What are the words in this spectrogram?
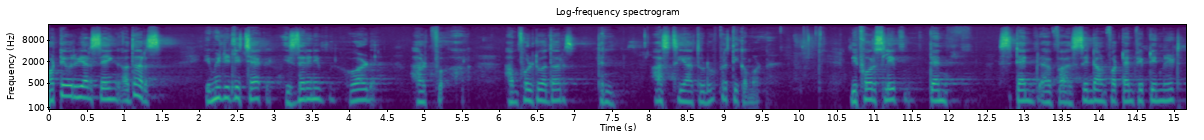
whatever we are saying others, immediately check, is there any word hurtful, harmful to others? Then ask Thea to do pratikraman. Before sleep, 10, 10 uh, sit down for 10 15 minutes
